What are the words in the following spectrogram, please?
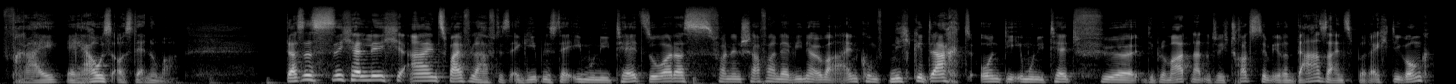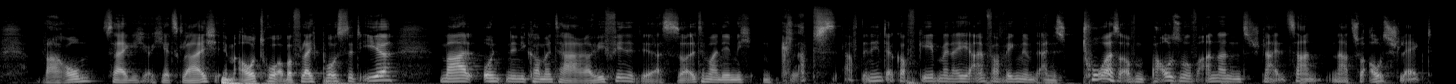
frei raus aus der Nummer. Das ist sicherlich ein zweifelhaftes Ergebnis der Immunität. So war das von den Schaffern der Wiener Übereinkunft nicht gedacht. Und die Immunität für Diplomaten hat natürlich trotzdem ihre Daseinsberechtigung, Warum, zeige ich euch jetzt gleich im Outro, aber vielleicht postet ihr mal unten in die Kommentare. Wie findet ihr das? Sollte man dem nicht einen Klaps auf den Hinterkopf geben, wenn er hier einfach wegen eines Tors auf dem Pausenhof anderen Schneidezahn nahezu ausschlägt?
